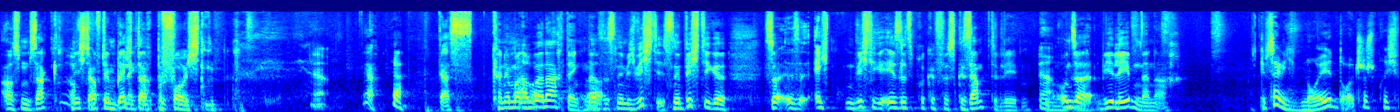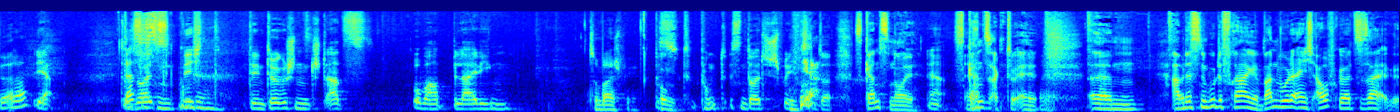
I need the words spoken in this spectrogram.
aus dem Sack nicht auf dem Blechdach Blechdach befeuchten. ja. Ja. Ja. Das könnt ihr mal Aber- drüber nachdenken. Das ja. ist nämlich wichtig. Ist eine wichtige, so, ist echt eine wichtige Eselsbrücke fürs gesamte Leben. Ja. Unser, wir leben danach. Gibt es eigentlich neue deutsche Sprichwörter? ja. Du Das sollst nicht den türkischen Staatsoberhaupt beleidigen. Zum Beispiel. Punkt. Ist, Punkt. Ist ein deutsches Sprichwort. Das ist ganz neu. Ja. Ist ganz aktuell. Ähm, aber das ist eine gute Frage. Wann wurde eigentlich aufgehört zu sagen,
